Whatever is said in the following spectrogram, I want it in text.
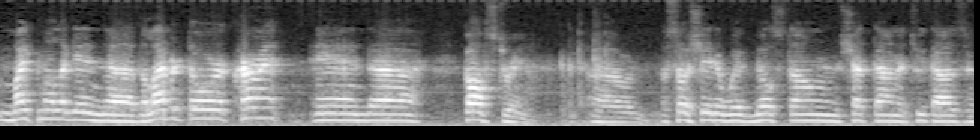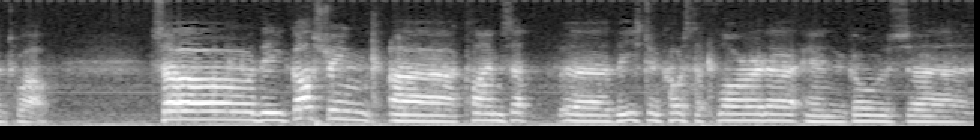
Mike Mulligan, uh, the Labrador Current and uh, Gulf Stream, uh, associated with Millstone, shut down in 2012. So the Gulf Stream uh, climbs up uh, the eastern coast of Florida and goes uh,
